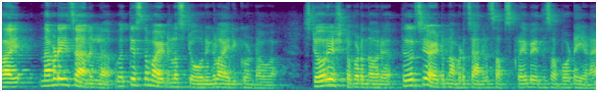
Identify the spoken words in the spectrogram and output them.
ഹായ്. നമ്മുടെ ഈ ചാനലിൽ വ്യത്യസ്തമായിട്ടുള്ള സ്റ്റോറികളായിരിക്കും ഉണ്ടാവുക. സ്റ്റോറി ഇഷ്ടപ്പെടുന്നവർ തീർച്ചയായിട്ടും നമ്മുടെ ചാനൽ സബ്സ്ക്രൈബ് ചെയ്ത് സപ്പോർട്ട് ചെയ്യണേ.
